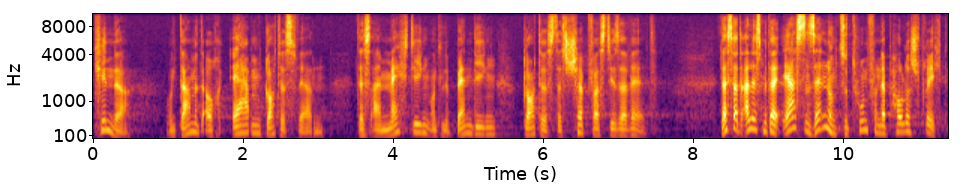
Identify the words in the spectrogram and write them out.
Kinder und damit auch Erben Gottes werden, des allmächtigen und lebendigen Gottes, des Schöpfers dieser Welt. Das hat alles mit der ersten Sendung zu tun, von der Paulus spricht,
